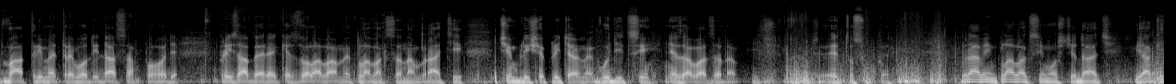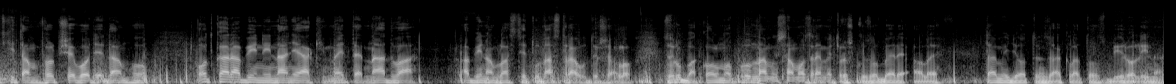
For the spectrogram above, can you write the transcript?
2-3 metre vody, dá sa v pohode. Pri zábere, keď zdolávame, plavák sa nám vráti. Čím bližšie priťahujeme k udici, nezavádza nám nič. Takže je to super. Vravím, plavák si môžete dať. Ja keď chytám v hĺbšej vode, dám ho od karabíny na nejaký meter, na dva, aby nám vlastne tú nastrahu držalo. Zhruba kolmo, prúd nám ju samozrejme trošku zobere, ale tam ide o ten základ toho zbírolina.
